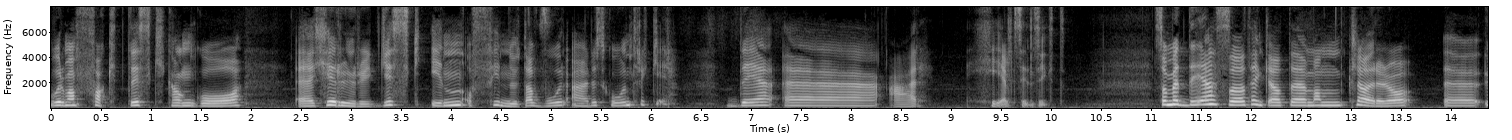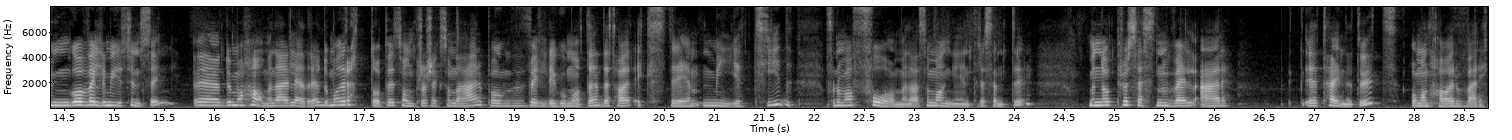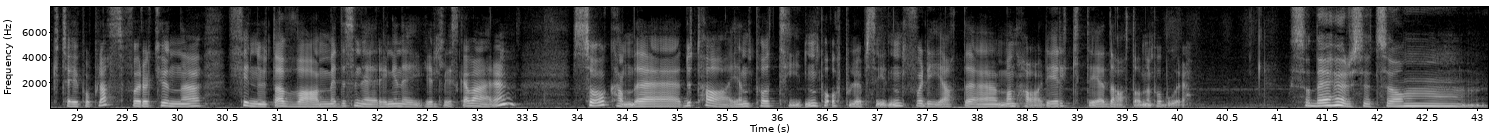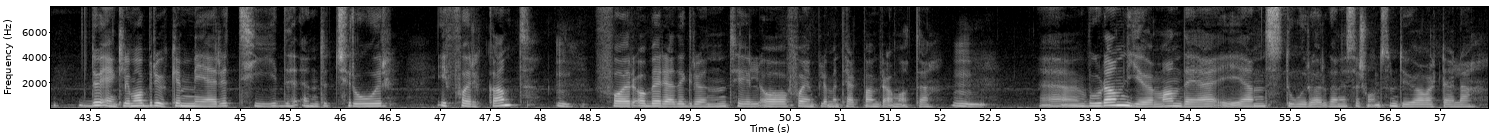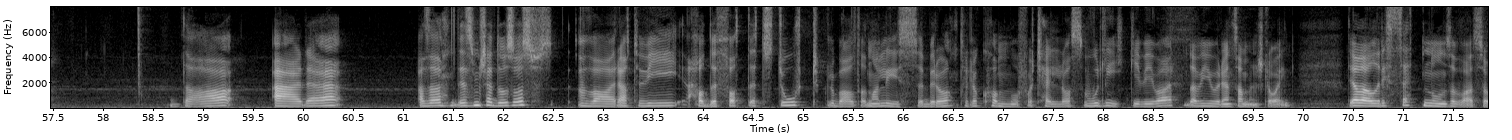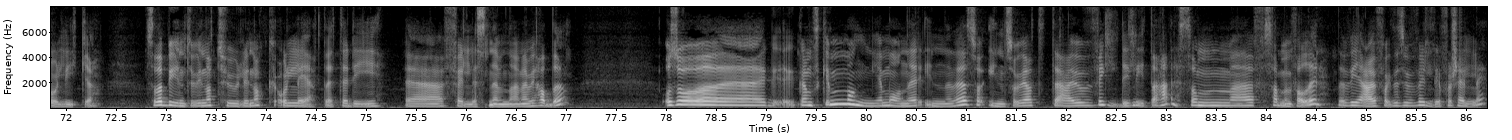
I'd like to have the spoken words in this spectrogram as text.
Hvor man faktisk kan gå eh, kirurgisk inn og finne ut av hvor er det skoen trykker. Det eh, er helt sinnssykt. Så med det så tenker jeg at eh, man klarer å eh, unngå veldig mye synsing. Eh, du må ha med deg ledere. Du må ratte opp et sånt prosjekt som det her på en veldig god måte. Det tar ekstremt mye tid, for du må få med deg så mange interessenter. Men når prosessen vel er tegnet ut, og man har verktøy på plass for å kunne finne ut av hva medisineringen egentlig skal være, så kan det, du ta igjen på tiden på oppløpssiden fordi at uh, man har de riktige dataene på bordet. Så det høres ut som du egentlig må bruke mer tid enn du tror i forkant mm. for å berede grunnen til å få implementert på en bra måte. Mm. Eh, hvordan gjør man det i en stor organisasjon som du har vært del av? Da er det Altså, det som skjedde hos oss, var at vi hadde fått et stort globalt analysebyrå til å komme og fortelle oss hvor like vi var da vi gjorde en sammenslåing. De hadde aldri sett noen som var så like. Så da begynte vi naturlig nok å lete etter de eh, fellesnevnerne vi hadde. Og så eh, ganske mange måneder inn det så innså vi at det er jo veldig lite her som eh, sammenfaller. Vi er jo faktisk veldig forskjellige.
